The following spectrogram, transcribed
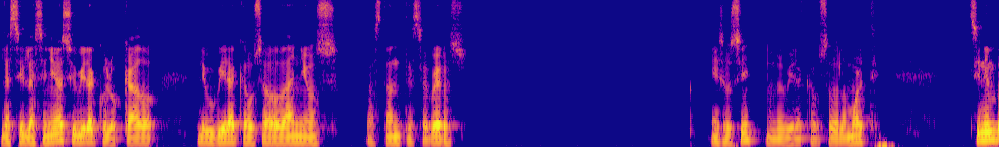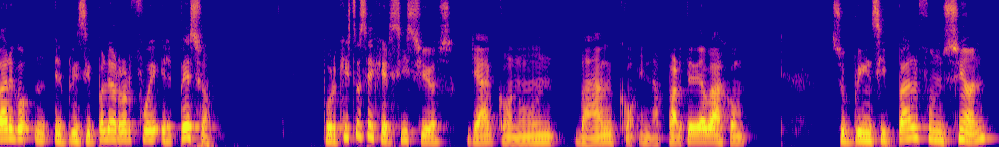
la, si la señora se hubiera colocado, le hubiera causado daños bastante severos. Eso sí, no le hubiera causado la muerte. Sin embargo, el principal error fue el peso. Porque estos ejercicios, ya con un banco en la parte de abajo, su principal función,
